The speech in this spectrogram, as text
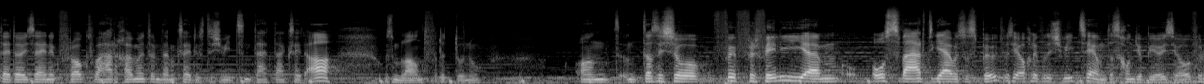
da hat uns einer gefragt, woher kommen wir? Und haben gesagt, aus der Schweiz. Und dann hat er gesagt, ah, aus dem Land der Tunnel. Und, und das ist schon für, für viele ähm, Auswärtige auch so ein Bild, das sie auch ein von der Schweiz haben. Und das kommt ja bei uns auch, für,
